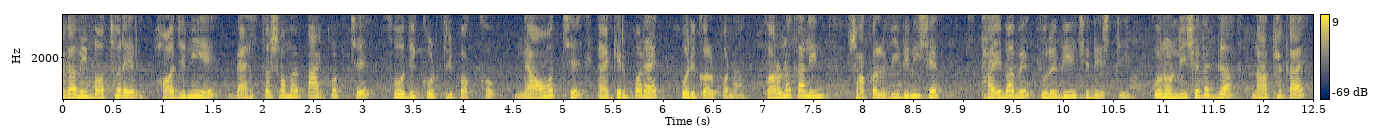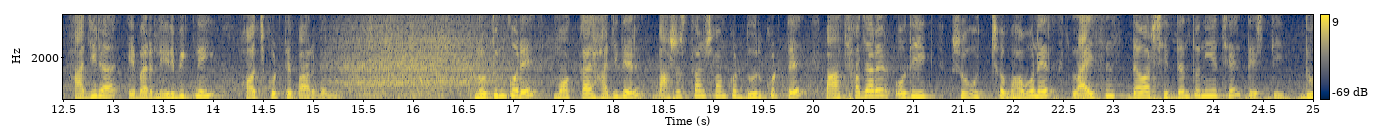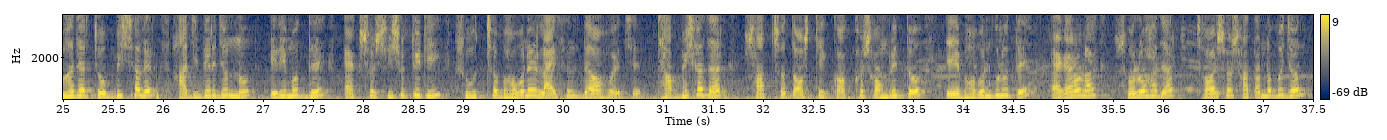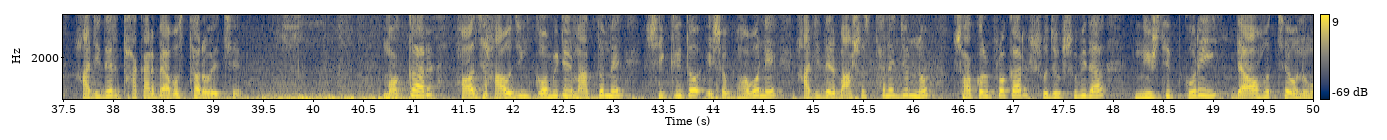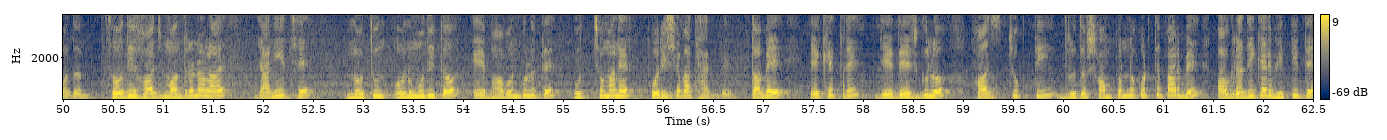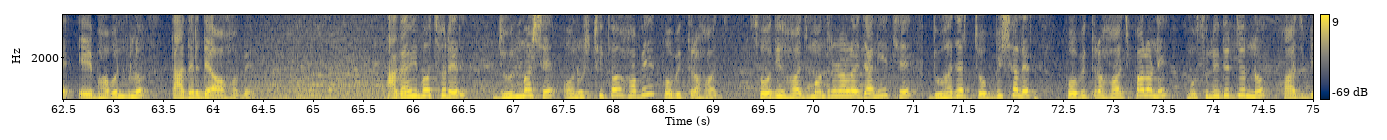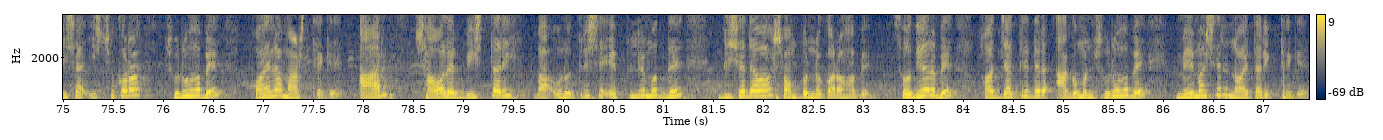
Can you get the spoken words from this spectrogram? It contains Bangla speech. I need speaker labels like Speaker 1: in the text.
Speaker 1: আগামী বছরের হজ নিয়ে ব্যস্ত সময় পার করছে সৌদি কর্তৃপক্ষ। নেওয়া হচ্ছে একের পর এক পরিকল্পনা। করোনাকালীন সকল বিধিনিষেধ স্থায়ীভাবে তুলে দিয়েছে দেশটি। কোনো নিষেধাজ্ঞা না থাকায় হাজিরা এবার নির্বিঘ্নেই হজ করতে পারবেন। নতুন করে মক্কায় হাজিদের বাসস্থান সংকট দূর করতে পাঁচ হাজারের অধিক সুউচ্চ ভবনের লাইসেন্স দেওয়ার সিদ্ধান্ত নিয়েছে দেশটি। দু হাজার চব্বিশ সালের হাজিদের জন্য এরই মধ্যে একশো ছেষট্টিটি সুউচ্চ ভবনের লাইসেন্স দেওয়া হয়েছে। ছাব্বিশ হাজার সাতশো দশটি কক্ষ সমৃদ্ধ এ ভবনগুলোতে এগারো লাখ ষোলো হাজার ছয়শো সাতানব্বই জন হাজিদের থাকার ব্যবস্থা রয়েছে। মক্কার হজ হাউজিং কমিটির মাধ্যমে স্বীকৃত এসব ভবনে হাজিদের বাসস্থানের জন্য সকল প্রকার সুযোগ সুবিধা নিশ্চিত করেই দেওয়া হচ্ছে অনুমোদন। সৌদি হজ মন্ত্রণালয় জানিয়েছে, নতুন অনুমোদিত এ ভবনগুলোতে উচ্চমানের পরিষেবা থাকবে। তবে এক্ষেত্রে যে দেশগুলো হজ চুক্তি দ্রুত সম্পন্ন করতে পারবে, অগ্রাধিকার ভিত্তিতে এ ভবনগুলো তাদের দেওয়া হবে। আগামী বছরের জুন মাসে অনুষ্ঠিত হবে পবিত্র হজ। সৌদি হজ মন্ত্রণালয় জানিয়েছে দু হাজার চব্বিশ সালের পবিত্র হজ পালনে মুসলিদের জন্য হজ ভিসা ইস্যু করা শুরু হবে পয়লা মার্চ থেকে। আর সাওয়ালের বিশ তারিখ বা উনত্রিশে এপ্রিলের মধ্যে ভিসা দেওয়া সম্পন্ন করা হবে। সৌদি আরবে হজযাত্রীদের আগমন শুরু হবে মে মাসের নয় তারিখ থেকে।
